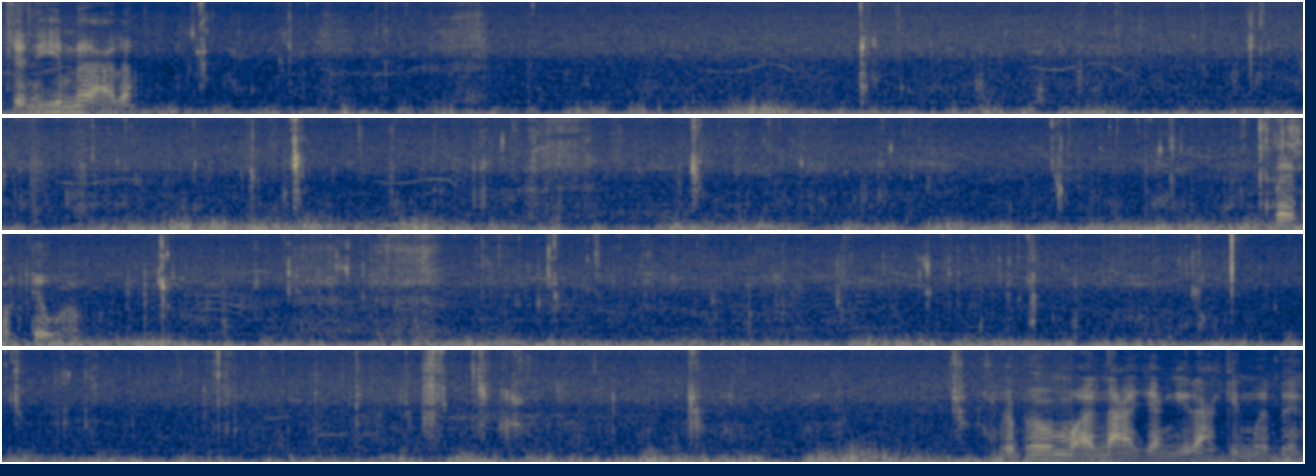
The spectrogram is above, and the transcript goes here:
เจนอิ่ม แล้วล่ะเนาะใบผักจิ๋วครับเดี๋ยวเพิ่มมาหนาอย่างนี้หลากินหมดเลย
